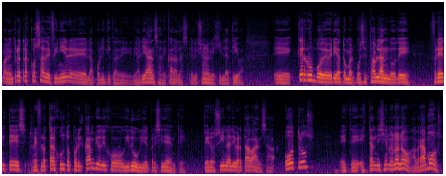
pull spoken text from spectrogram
bueno, entre otras cosas, definir eh, la política de, alianzas de cara a las elecciones legislativas. Eh, ¿Qué rumbo debería tomar? Pues está hablando de frentes, reflotar juntos por el cambio, dijo Guidugli, el presidente pero sin la libertad avanza. Otros este, están diciendo, no, no, abramos,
